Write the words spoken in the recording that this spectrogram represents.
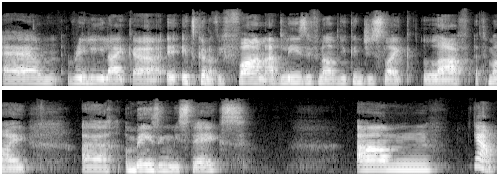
Um, really, like uh, it, it's gonna be fun. At least, if not, you can just like laugh at my uh, amazing mistakes. Um, yeah.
